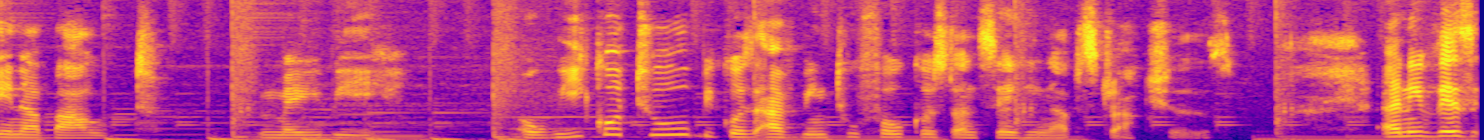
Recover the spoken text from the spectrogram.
in about maybe a week or two because I've been too focused on setting up structures. And if there's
